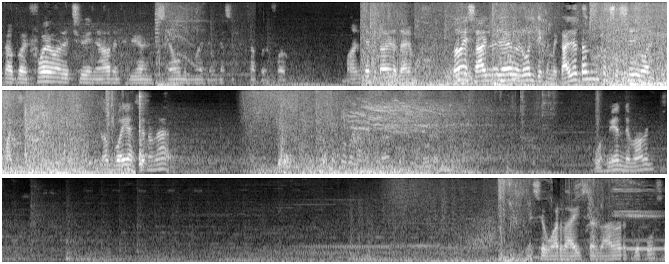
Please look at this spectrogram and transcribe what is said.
capa de fuego, de hecho viene ahora en general el segundo tener que hacer capa de fuego. Bueno, el todavía lo tenemos. No me sale, no llego el ulti, que me cayó tanto con CC de golpe, macho. No podía hacer nada. Pues bien, de momento. Ese guarda ahí Salvador que puso.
